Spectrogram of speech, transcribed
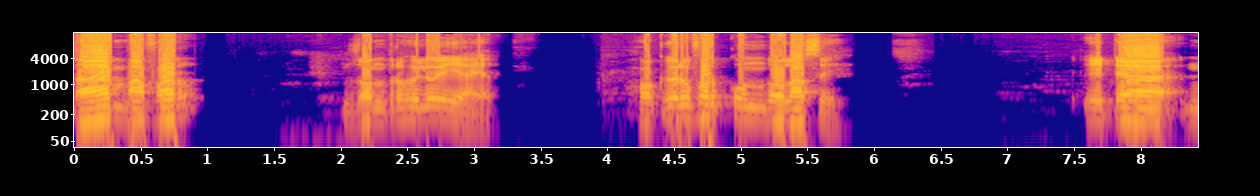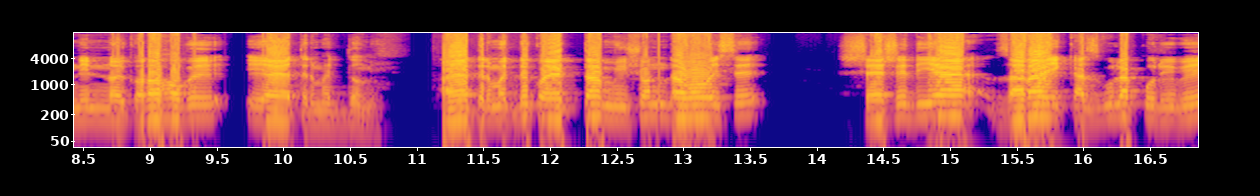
তা মাফার যন্ত্র হইল এই আয়াত। হকের উপর কোন দল আছে? এটা নির্ণয় করা হবে এই আয়াতের মাধ্যমে। আয়াতের মধ্যে কয়েকটা মিশন দেওয়া হয়েছে। শেষে দিয়া যারা এই কাজগুলা করিবে,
